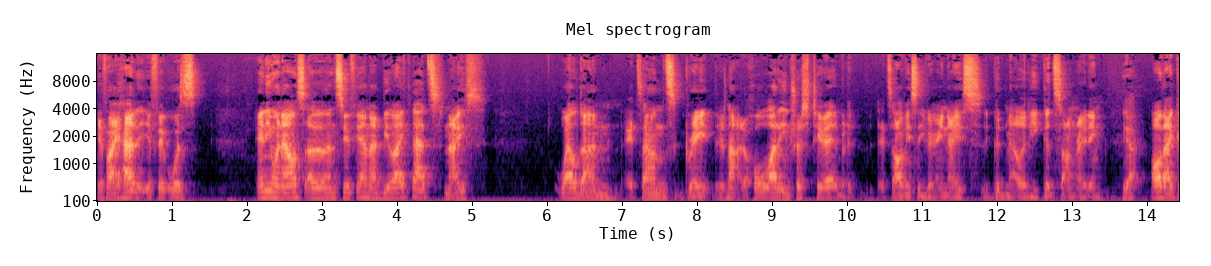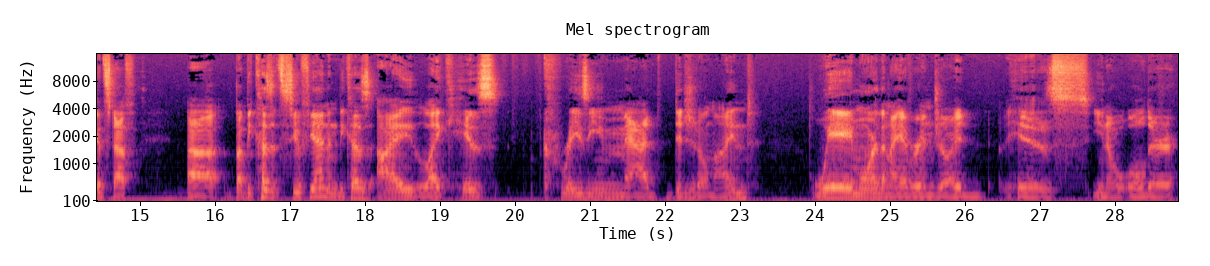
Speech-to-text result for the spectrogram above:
if I had if it was anyone else other than Sufjan I'd be like that's nice. Well done. It sounds great. There's not a whole lot of interest to it, but it, it's obviously very nice. Good melody, good songwriting Yeah. all that good stuff. Uh, but because it's Sufjan and because I like his crazy, mad digital mind way more than I ever enjoyed his, you know, older,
